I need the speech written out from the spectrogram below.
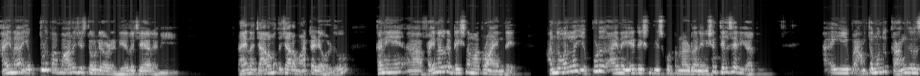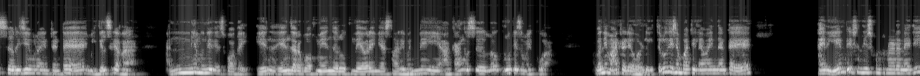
ఆయన ఎప్పుడు పాపం ఆలోచిస్తూ ఉండేవాడండి ఏదో చేయాలని. ఆయన చాలా మందితో చాలా మాట్లాడేవాడు. కానీ ఆహ్, ఫైనల్‌గా డెసిషన్ మాత్రం ఆయనదే. అందువల్ల ఎప్పుడు ఆయన ఏ డెసిషన్ తీసుకుంటున్నాడు అనే విషయం తెలిసేది కాదు. అంతకుముందు కాంగ్రెస్ రిజిమ్‌లో ఏంటంటే మీకు తెలుసు కదా! అన్ని ముందే తెలిసిపోతాయి. ఏం ఏం జరగబోతుంది? ఏం జరుగుతుంది? ఎవరేం చేస్తున్నారు? ఇవన్నీ ఆ కాంగ్రెస్లో గ్రూపిజం ఎక్కువ. ఇవన్నీ మాట్లాడేవాళ్ళు. తెలుగుదేశం పార్టీలో ఏమైందంటే, ఆయన ఏం డెసిషన్ తీసుకుంటున్నాడు అనేది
